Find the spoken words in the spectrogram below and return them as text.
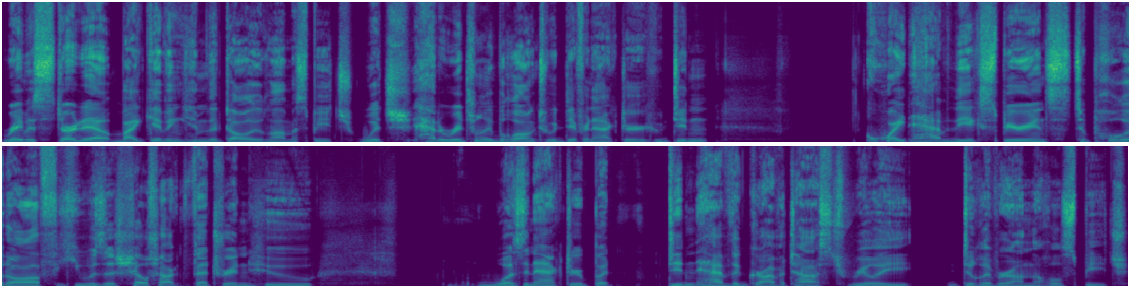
Ramis started out by giving him the Dalai Lama speech, which had originally belonged to a different actor who didn't quite have the experience to pull it off. He was a shell shocked veteran who was an actor, but didn't have the gravitas to really deliver on the whole speech.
